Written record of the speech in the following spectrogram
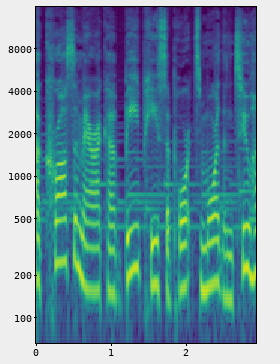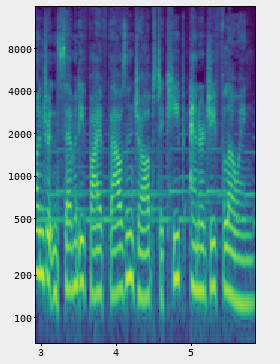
Across America, BP supports more than 275,000 jobs to keep energy flowing.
